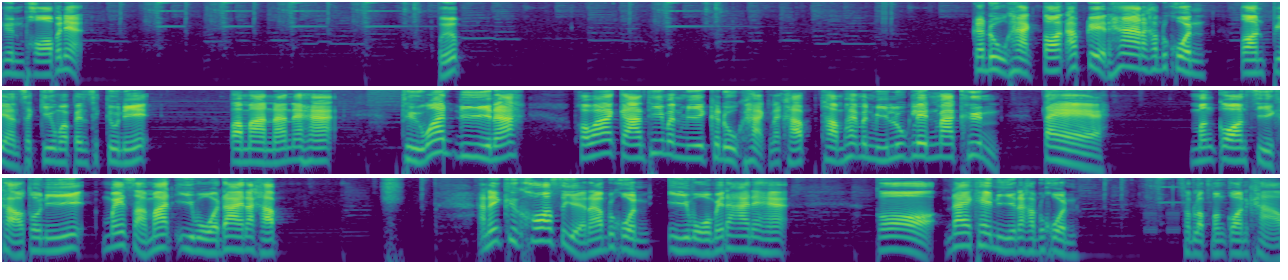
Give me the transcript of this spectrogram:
เงินพอปะเนี่ย กระดูกหักตอนอัปเกรด 5 นะครับทุกคน ตอนเปลี่ยนสกิลมาเป็นสกิลนี้ ประมาณนั้นนะฮะ ถือว่าดีนะ เพราะว่าการที่มันมีกระดูกหักนะครับทำให้มันมีลูกเล่นมากขึ้น แต่มังกรสีขาวตัวนี้ไม่สามารถ EVO ได้นะครับ อันนี้คือข้อเสียนะครับทุกคน EVO ไม่ได้นะฮะ ก็ได้แค่นี้นะครับทุกคนสำหรับมังกรขาว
